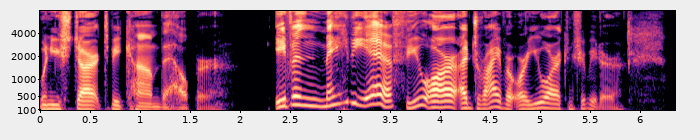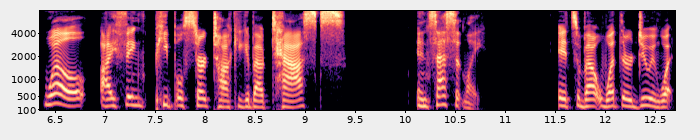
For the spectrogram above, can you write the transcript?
when you start to become the helper? even maybe if you are a driver or you are a contributor? Well, I think people start talking about tasks incessantly. It's about what they're doing, what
